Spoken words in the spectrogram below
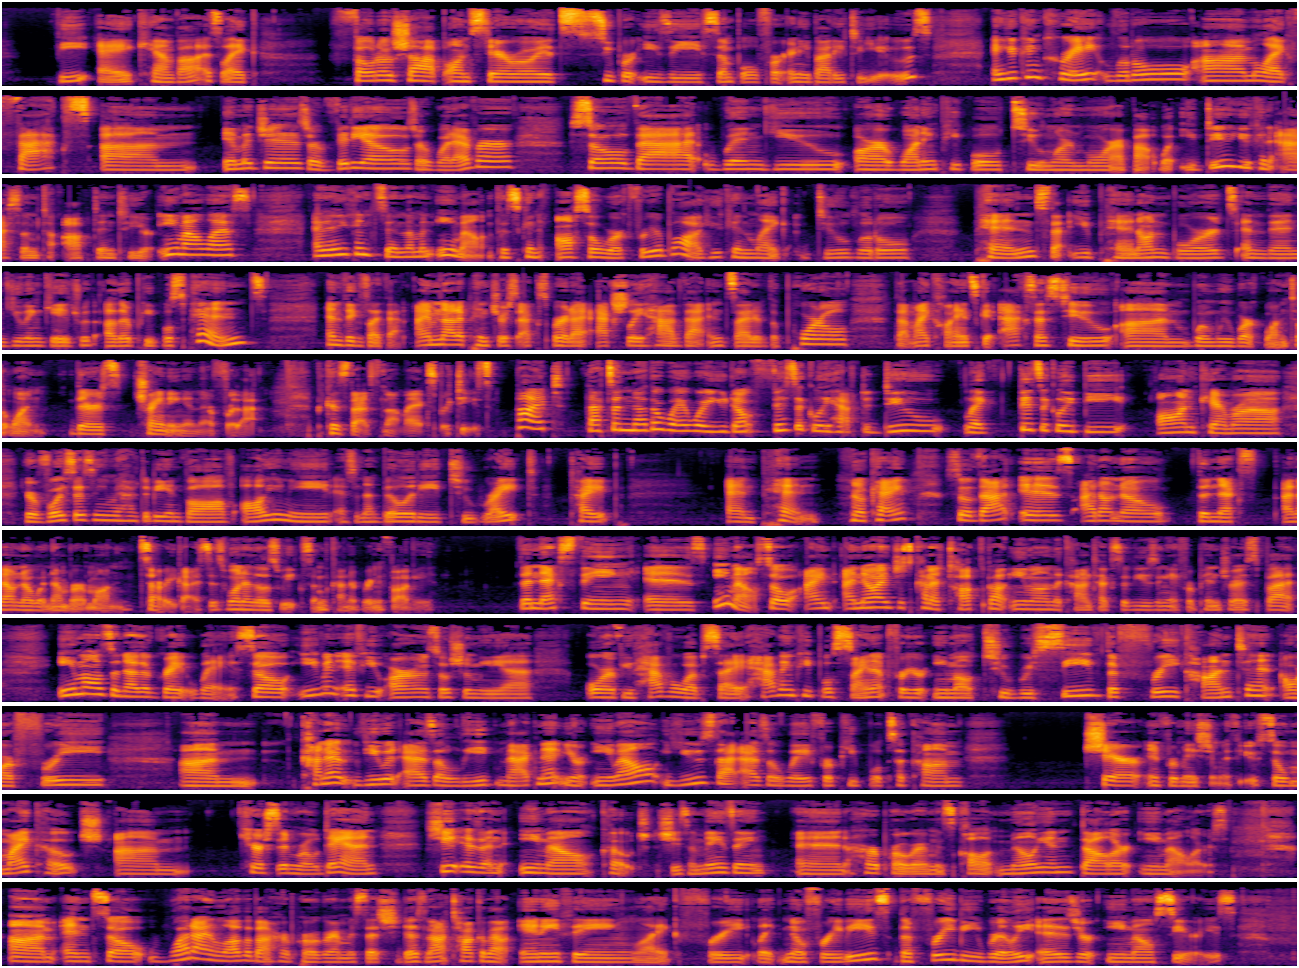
V A Canva. It's like Photoshop on steroids, super easy, simple for anybody to use. And you can create little um, like facts, um, images or videos or whatever so that when you are wanting people to learn more about what you do, you can ask them to opt into your email list and then you can send them an email. This can also work for your blog. You can like do little pins that you pin on boards and then you engage with other people's pins and things like that. I'm not a Pinterest expert. I actually have that inside of the portal that my clients get access to um, when we work one to one. There's training in there for that because that's not my expertise. But that's another way where you don't physically have to do, like, physically be on camera. Your voice doesn't even have to be involved. All you need is an ability to write, type, and pin. Okay. So that is, I don't know, the next I don't know what number I'm on. Sorry, guys. It's one of those weeks. I'm kind of brain foggy. The next thing is email. So I, I know I just kind of talked about email in the context of using it for Pinterest, but email is another great way. So even if you are on social media or if you have a website, having people sign up for your email to receive the free content or free, um, kind of view it as a lead magnet, your email, use that as a way for people to come share information with you. So my coach, um, Kirsten Rodan, she is an email coach. She's amazing. And her program is called Million Dollar Emailers. Um, and so what I love about her program is that she does not talk about anything like free, like no freebies. The freebie really is your email series.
